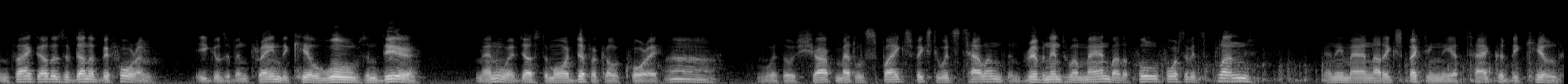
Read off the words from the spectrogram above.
In fact, others have done it before him. Eagles have been trained to kill wolves and deer. Men were just a more difficult quarry. Ah. And with those sharp metal spikes fixed to its talons and driven into a man by the full force of its plunge, any man not expecting the attack could be killed.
